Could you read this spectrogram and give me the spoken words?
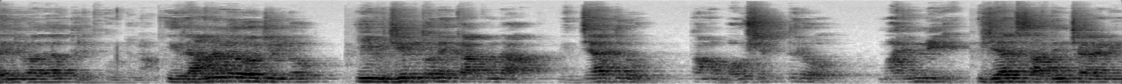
ధన్యవాదాలు తెలుపుకుంటున్నాం. ఈ రానున్న రోజుల్లో ఈ విజయంతోనే కాకుండా విద్యార్థులు తమ భవిష్యత్తులో మరిన్ని విజయాలు సాధించాలని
